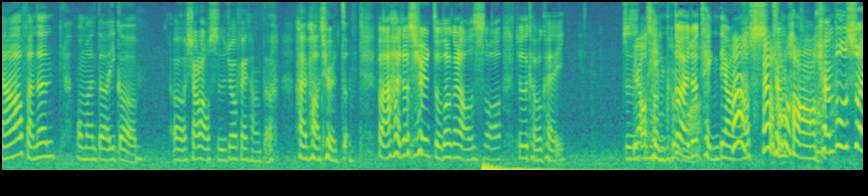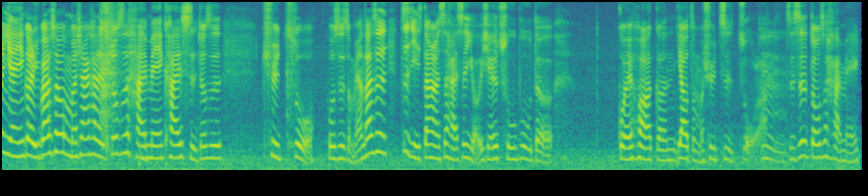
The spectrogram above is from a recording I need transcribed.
然后反正我们的一个呃小老师就非常的害怕确诊，反正他就去主动跟老师说，就是可不可以，就是停，对，就停掉，然后 全么好？全部顺延一个礼拜，所以我们现在开始就是还没开始，就是去做或是怎么样，但是自己当然是还是有一些初步的规划跟要怎么去制作啦，嗯。只是都是还没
